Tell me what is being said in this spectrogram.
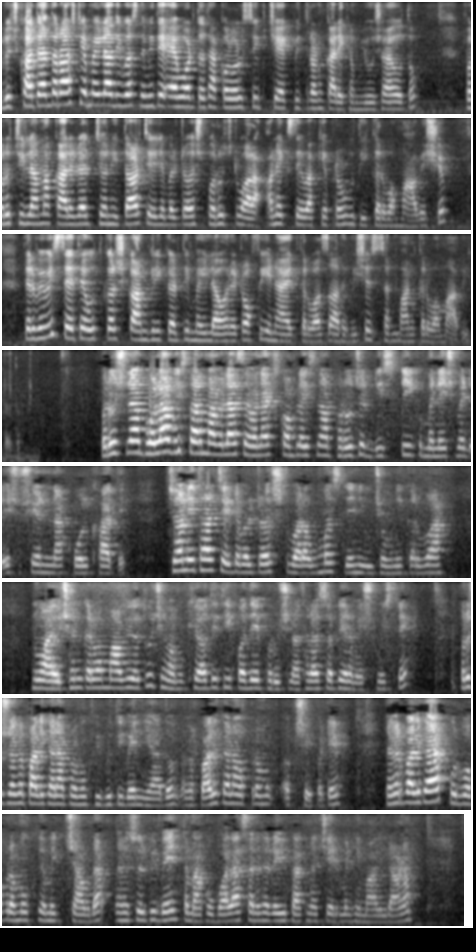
ભરૂચ ખાતે આંતરરાષ્ટ્રીય મહિલા દિવસ નિમિત્તે એવોર્ડ તથા સ્કોલરશીપ ચેક વિતરણ કાર્યક્રમ યોજાયો હતો. ભરૂચ જિલ્લામાં કાર્યરત જનહિતાળ ચેરિટેબલ ટ્રસ્ટ ભરૂચ દ્વારા અનેક સેવાકીય પ્રવૃત્તિ કરવામાં આવે છે. ત્યારે વિવિધ ક્ષેત્રે ઉત્કર્ષ કામગીરી કરતી મહિલાઓને ટ્રોફી એનાયત કરવા સાથે વિશેષ સન્માન કરવામાં આવ્યું હતું. ભરૂચના ભોલા વિસ્તારમાં આવેલા સેવન એક્સ કોમ્પ્લેક્સના ભરૂચ ડિસ્ટ્રિક્ટ મેનેજમેન્ટ એસોસિએશનના કોલ ખાતે જનહિતાળ ચેરિટેબલ ટ્રસ્ટ દ્વારા વુમન્સ ડેની ઉજવણી કરવાનું આયોજન કરવામાં આવ્યું હતું, જેમાં મુખ્ય અતિથિ પદે ભરૂચના ધારાસભ્ય રમેશ મિસ્ત્રે ભરૂચ નગરપાલિકાના પ્રમુખ વિભૂતિબેન યાદવ, નગરપાલિકાના ઉપપ્રમુખ અક્ષય પટેલ નગરપાલિકા પૂર્વ પ્રમુખ અમિત ચાવડા અને સુરભીબેન તમાકુવાલા સેનેટરી વિભાગના ચેરમેન હિમાલી રાણા,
